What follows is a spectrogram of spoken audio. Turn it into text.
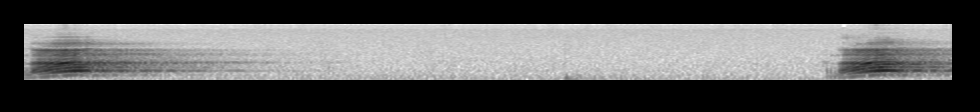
하나, 하나.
